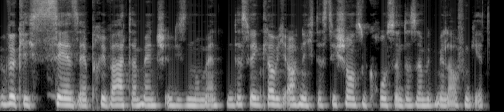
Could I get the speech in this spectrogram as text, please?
wirklich sehr, sehr privater Mensch in diesen Momenten. Deswegen glaube ich auch nicht, dass die Chancen groß sind, dass er mit mir laufen geht.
